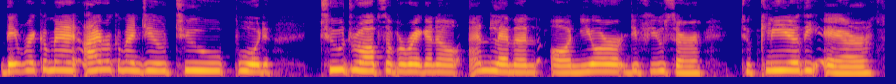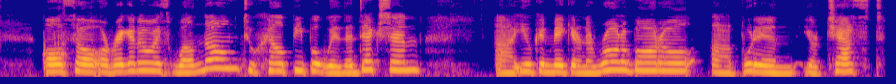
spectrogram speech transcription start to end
They recommend, I recommend you to put two drops of oregano and lemon on your diffuser to clear the air. Also, oregano is well known to help people with addiction. Uh, you can make it in a roller bottle, uh, put it in your chest,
